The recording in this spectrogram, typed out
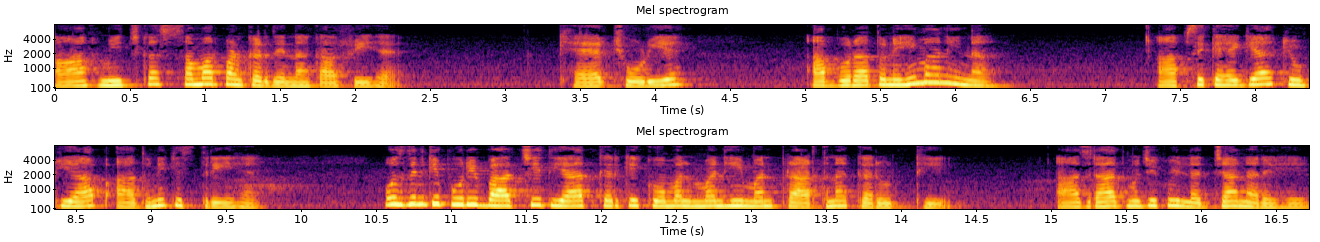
आँख मीच का समर्पण कर देना काफ़ी है। खैर, छोड़िए। आप बुरा तो नहीं मानी ना? आपसे कह गया क्योंकि आप आधुनिक स्त्री हैं। उस दिन की पूरी बातचीत याद करके कोमल मन ही मन प्रार्थना कर उठी। आज रात मुझे कोई लज्जा न रहे,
